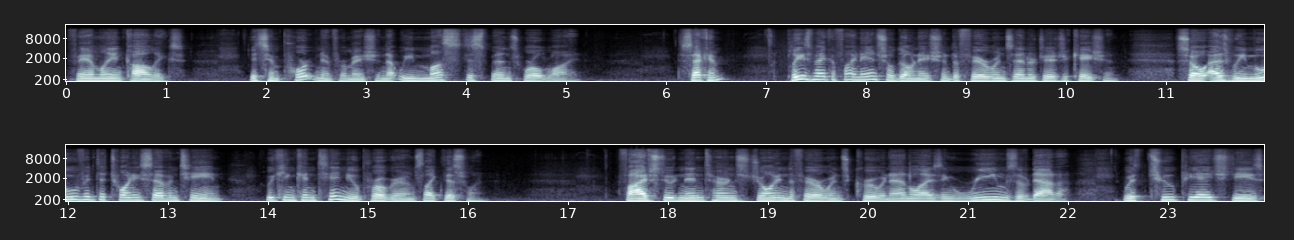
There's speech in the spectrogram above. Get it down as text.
family, and colleagues. It's important information that we must dispense worldwide. Second, please make a financial donation to Fairewinds Energy Education so as we move into 2017, we can continue programs like this one. Five student interns joined the Fairewinds crew in analyzing reams of data with two PhDs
